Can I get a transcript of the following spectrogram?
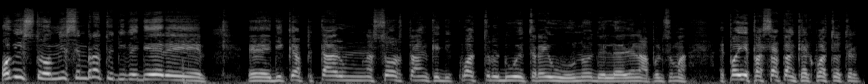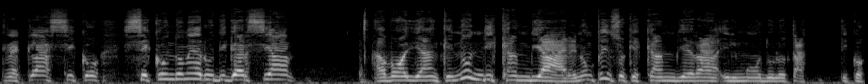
Ho visto, mi è sembrato di vedere eh, di captare una sorta anche di 4-2-3-1 del, del, Napoli, insomma, e poi è passato anche al 4-3-3 classico. Secondo me Rudy Garcia ha voglia anche non di cambiare, non penso che cambierà il modulo tattico,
